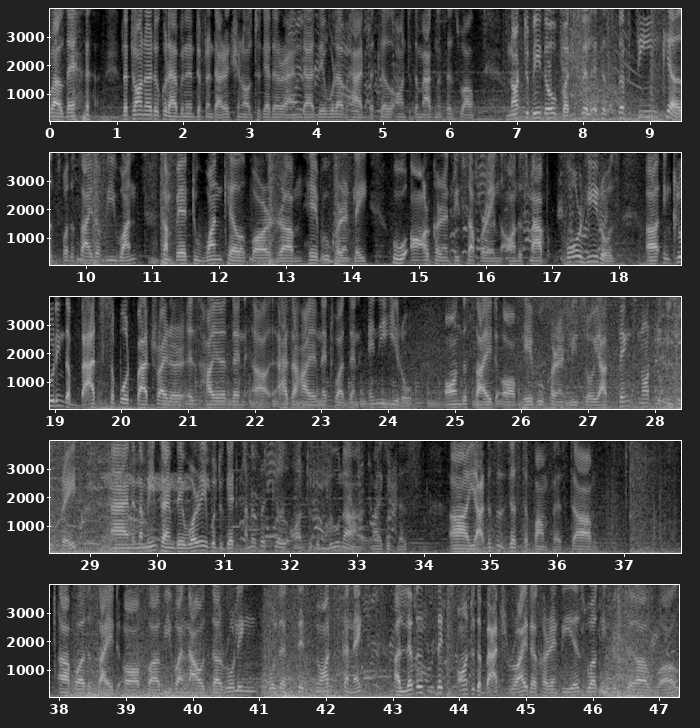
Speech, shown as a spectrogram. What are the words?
Well, they the tornado could have been in a different direction altogether and uh, they would have had the kill onto the Magnus as well. Not to be though, but still it is 15 kills for the side of V1 compared to 1 kill for um, HAVU currently, who are currently suffering on this map. 4 heroes uh, including the bad support Batrider is higher than uh, has a higher net worth than any hero on the side of HAVU currently. So yeah, things not looking too great. And in the meantime, they were able to get another kill onto the Luna. My goodness. Uh, yeah, this is just a farm fest. Um, uh, for the side of uh, V1 now the Rolling Boulder did not connect a level 6 onto the bat rider currently is working with uh, well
